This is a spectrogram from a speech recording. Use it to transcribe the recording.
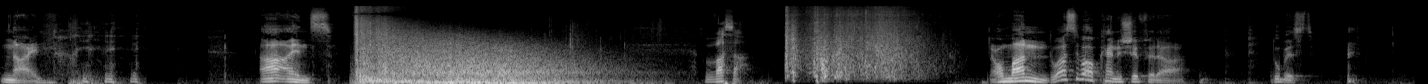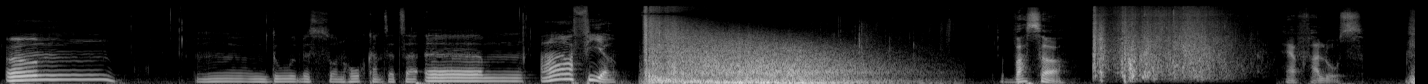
Nein. A1. Wasser. Oh Mann, du hast überhaupt keine Schiffe da. Du bist. Ähm, mm, du bist so ein Hochkantsetzer. Ähm, A4. Wasser. Herr Phallus.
